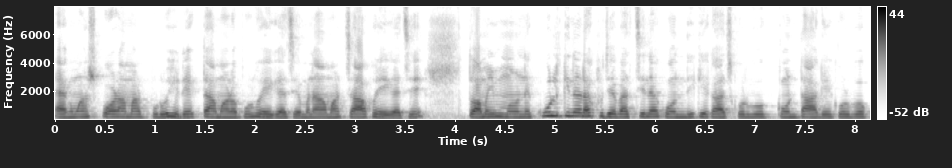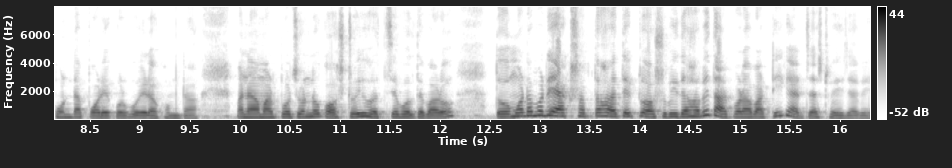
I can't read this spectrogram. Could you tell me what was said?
এক মাস পর আমার পুরো হেডেকটা আমার ওপর হয়ে গেছে মানে আমার চাপ হয়ে গেছে। তো আমি মানে কুল কিনারা খুঁজে পাচ্ছি না, কোন দিকে কাজ করব, কোনটা আগে করব, কোনটা পরে করব এরকমটা। মানে আমার প্রচণ্ড কষ্টই হচ্ছে বলতে পারো। তো মোটামুটি এক সপ্তাহ হয়তো একটু অসুবিধা হবে, তারপর আবার ঠিক অ্যাডজাস্ট হয়ে যাবে।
